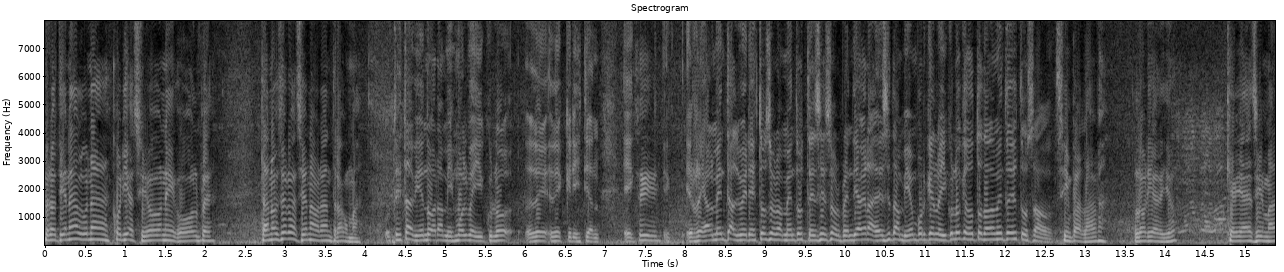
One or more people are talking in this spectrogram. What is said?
pero tiene algunas escoriaciones y golpes. Está en observación en trauma. Usted está viendo ahora mismo el vehículo de, Cristian. Eh, sí. Eh, realmente al ver esto seguramente usted se sorprende y agradece también porque el vehículo quedó totalmente destrozado. Sin palabras. Gloria a Dios. ¿Qué voy a decir más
